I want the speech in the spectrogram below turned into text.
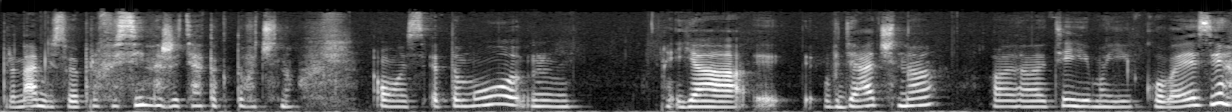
принаймні своє професійне життя так точно. Ось Тому я е, вдячна е, тій моїй колезі,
